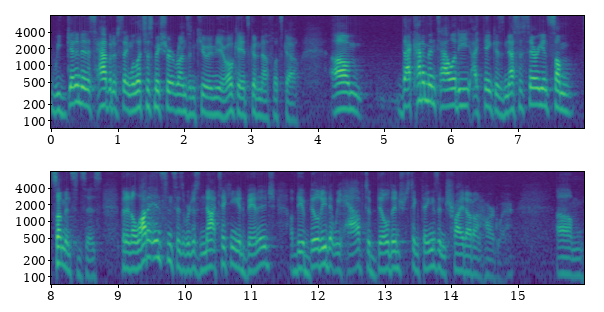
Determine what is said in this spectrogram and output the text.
We get into this habit of saying, well, let's just make sure it runs in QEMU. Okay, it's good enough, let's go. Um, that kind of mentality, I think, is necessary in some, some instances. But in a lot of instances, we're just not taking advantage of the ability that we have to build interesting things and try it out on hardware. Um,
